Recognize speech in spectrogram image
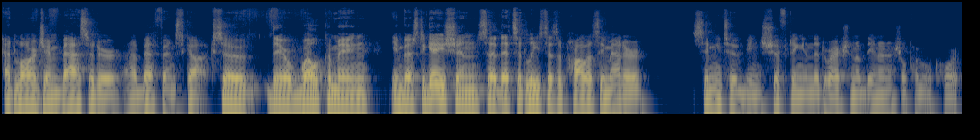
at large ambassador, uh, Beth Van Schaack. So they're welcoming the investigation, so that's at least as a policy matter, seeming to have been shifting in the direction of the International Criminal Court.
